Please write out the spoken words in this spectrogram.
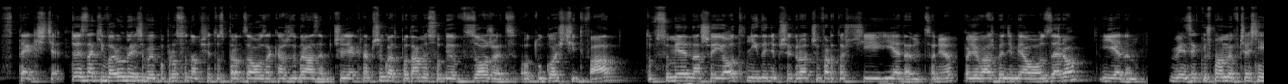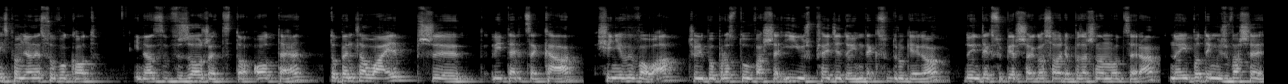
w tekście. To jest taki warunek, żeby po prostu nam się to sprawdzało za każdym razem. Czyli jak na przykład podamy sobie wzorzec o długości 2, to w sumie nasze j nigdy nie przekroczy wartości 1, co nie? Ponieważ będzie miało 0 i 1. Więc jak już mamy wcześniej wspomniane słowo kod, i nas wzorzec to OT, to pętla while przy literce K się nie wywoła, czyli po prostu wasze i już przejdzie do indeksu drugiego, do indeksu pierwszego, sorry, bo zaczynamy od zera. No i potem już wasze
